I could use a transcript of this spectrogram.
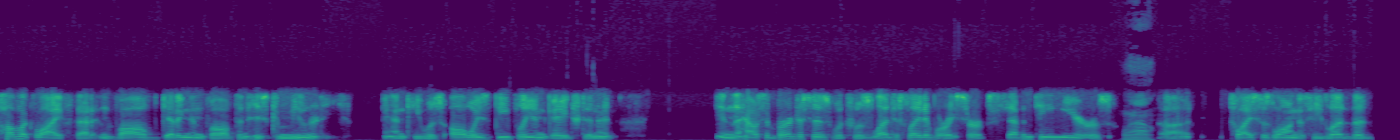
public life, that involved getting involved in his community. And he was always deeply engaged in it. In the House of Burgesses, which was legislative, where he served 17 years. Wow. Uh, twice as long as he led the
